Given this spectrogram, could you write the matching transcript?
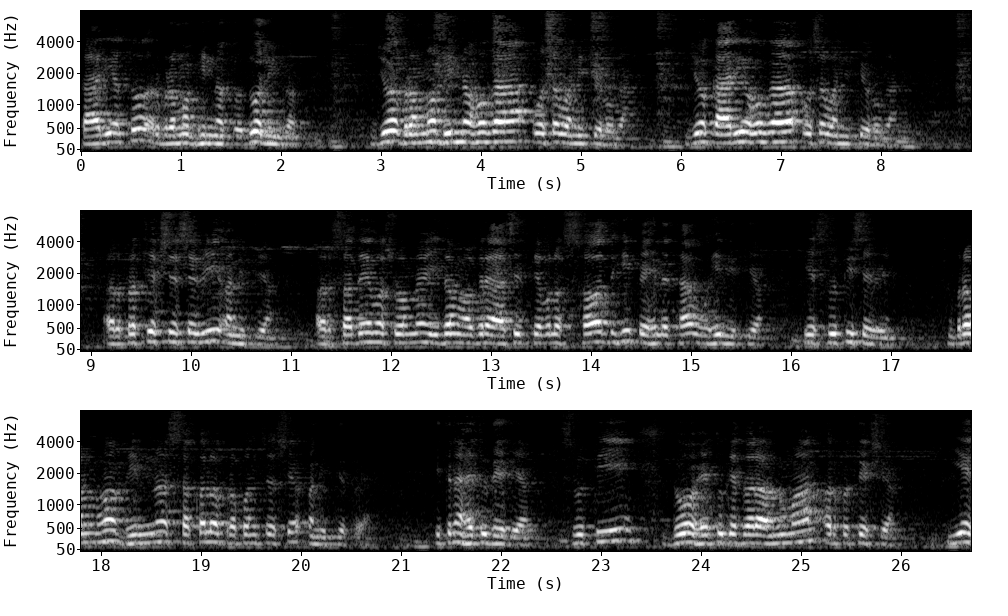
कार्यत्व तो और ब्रह्म भिन्नत्व, दो लिंग। जो ब्रह्म भिन्न होगा, वो सब अनित्य होगा। जो कार्य होगा, वो सब अनित्य होगा। और प्रत्यक्ष से भी अनित्य। और सदैव में इदम अग्र आशित केवल सद ही पहले था, वही नित्य। ये श्रुति से भी। ब्रह्म भिन्न सकल प्रपंच से अनित्यत्व है। इतना हेतु दे दिया। श्रुति दो हेतु के द्वारा अनुमान और प्रत्यक्ष। ये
